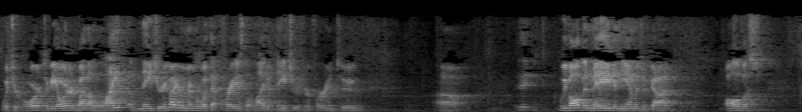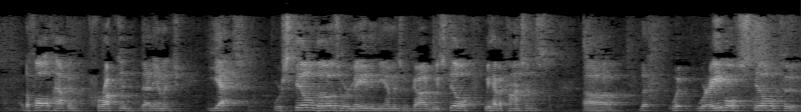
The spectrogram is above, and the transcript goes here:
which are or, to be ordered by the light of nature. Anybody remember what that phrase, the light of nature, is referring to? Um, it, we've all been made in the image of God, all of us. The fall happened, corrupted that image. Yet, we're still those who are made in the image of God. We still we have a conscience. Uh, that we're able still to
